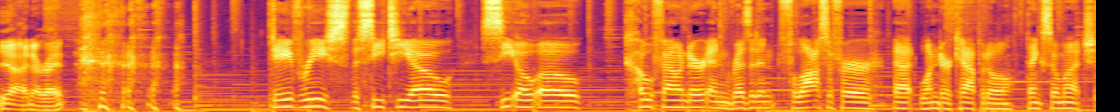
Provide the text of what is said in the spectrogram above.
yeah, I know, right? Dave Riess, the CTO, COO, co founder and resident philosopher at Wunder Capital. Thanks so much.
